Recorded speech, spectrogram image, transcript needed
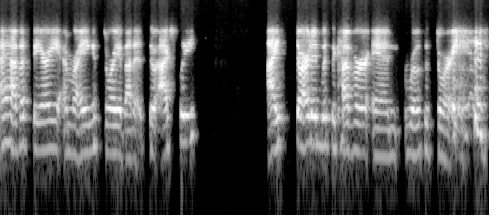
I have a fairy. I'm writing a story about it. So actually, I started with the cover and wrote the story.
